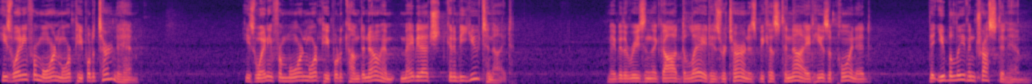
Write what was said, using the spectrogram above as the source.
He's waiting for more and more people to turn to him. He's waiting for more and more people to come to know him. Maybe that's going to be you tonight. Maybe the reason that God delayed his return is because tonight he has appointed that you believe and trust in him.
